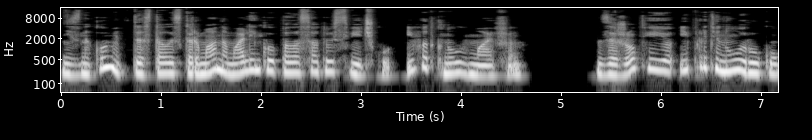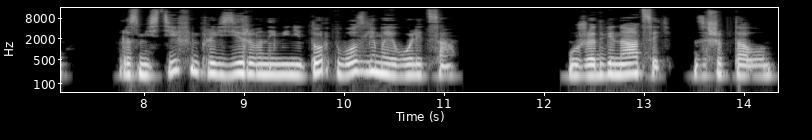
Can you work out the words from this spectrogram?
Незнакомец достал из кармана маленькую полосатую свечку и воткнул в маффин. Зажег ее и протянул руку, разместив импровизированный мини-торт возле моего лица. «Уже двенадцать», — зашептал он.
